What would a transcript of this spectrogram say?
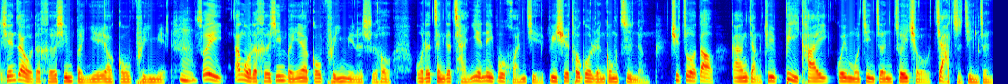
现在我的核心本业要 Go Premium，嗯，所以当我的核心本业要 Go Premium 的时候，我的整个产业内部环节必须透过人工智能去做到刚刚讲去避开规模竞争，追求价值竞争，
